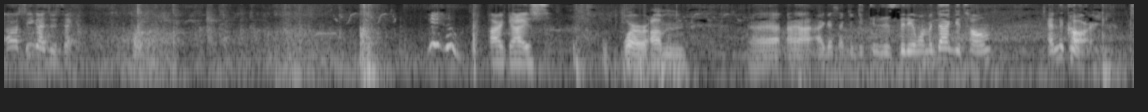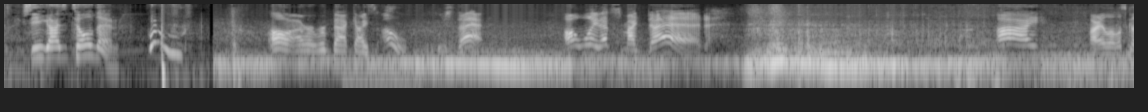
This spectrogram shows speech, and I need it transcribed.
I'll see you guys in a second. Alright, guys, we're, um, uh, I, I guess I can get into this video when my dad gets home and the car. See you guys until then. Woo! Oh, we're back, guys. Oh, who's that? Oh, wait, that's my dad. Hi. All right, well, let's go.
